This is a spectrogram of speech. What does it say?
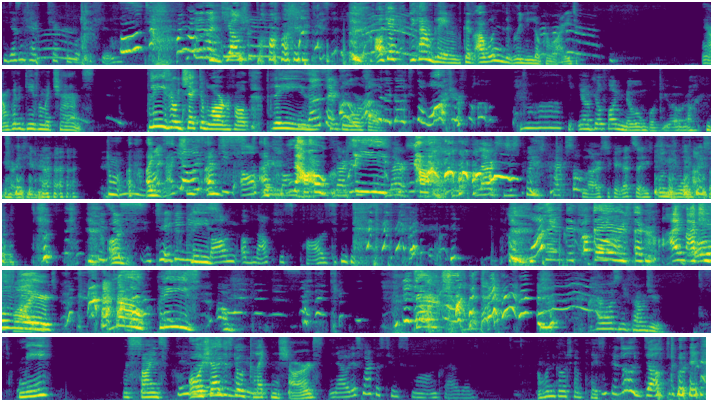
he doesn't check, check the bushes. There's a junk pond. Okay, you can't blame him because I wouldn't really look right. Yeah, I'm gonna give him a chance. Please don't check the waterfall. Please. He's Please. gonna say, Check the oh, I'm waterfall." gonna go to the waterfall. You know, he'll find no one but you, oh no, I can guarantee that. Come on. I'm actually. I'm. these s- awkward I- long no, Lars, please, Lars, no. Lars, he's just putting his hacks on, Lars. Okay, that's it, he's putting the wall hacks on. He's Oh, just taking these please. long, obnoxious pauses. What? The stairs. there- I'm oh actually Oh my- scared. No, please. oh my goodness. There. How hasn't he found you? Me? With science. There's Oh, should I there's a just go collecting shards? No, this map is too small and crowded. I'm gonna go to a place. There's a dumpling.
